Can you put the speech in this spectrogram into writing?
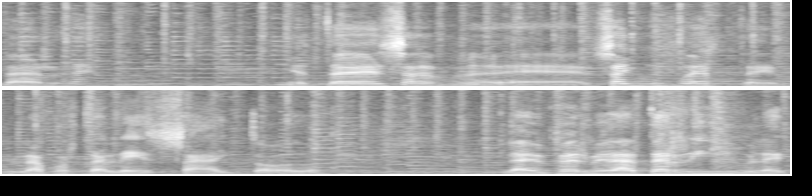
¿verdad? Y entonces eh, soy muy fuerte, la fortaleza y todo. La enfermedad terrible,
